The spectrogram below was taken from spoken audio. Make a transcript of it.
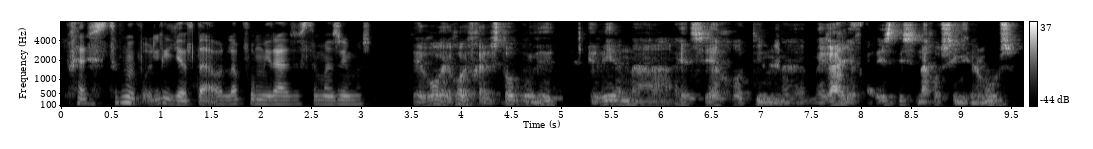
Ευχαριστούμε πολύ για αυτά όλα που μοιράζεστε μαζί μας. Εγώ, εγώ ευχαριστώ που δίνετε την ευκαιρία να έτσι έχω την ε, μεγάλη ευχαρίστηση να έχω συγγερμούς.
